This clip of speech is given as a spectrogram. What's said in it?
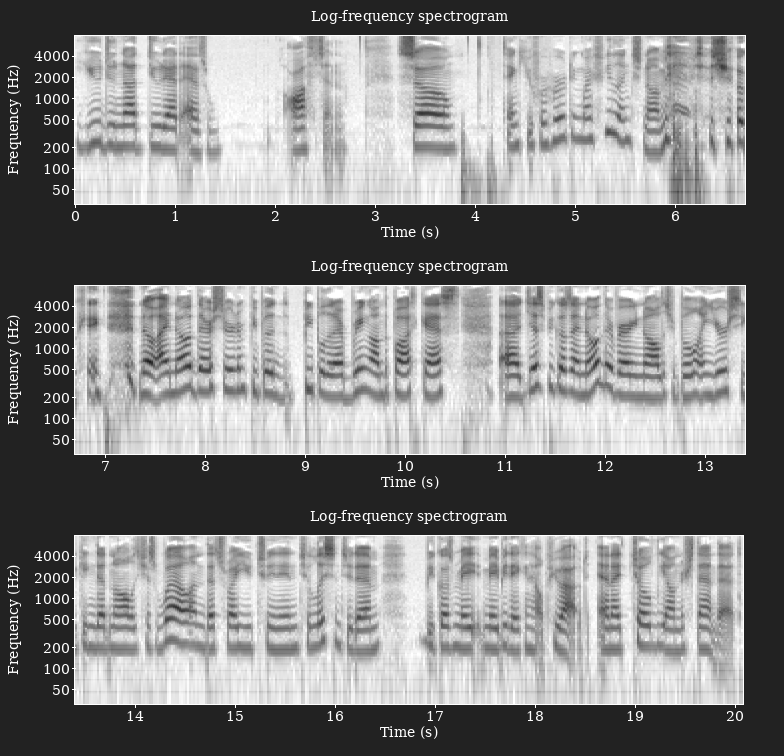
you do not do that as often. So Thank you for hurting my feelings. No, I'm just joking. No, I know there are certain people people that I bring on the podcast uh, just because I know they're very knowledgeable and you're seeking that knowledge as well, and that's why you tune in to listen to them because may- maybe they can help you out. And I totally understand that.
